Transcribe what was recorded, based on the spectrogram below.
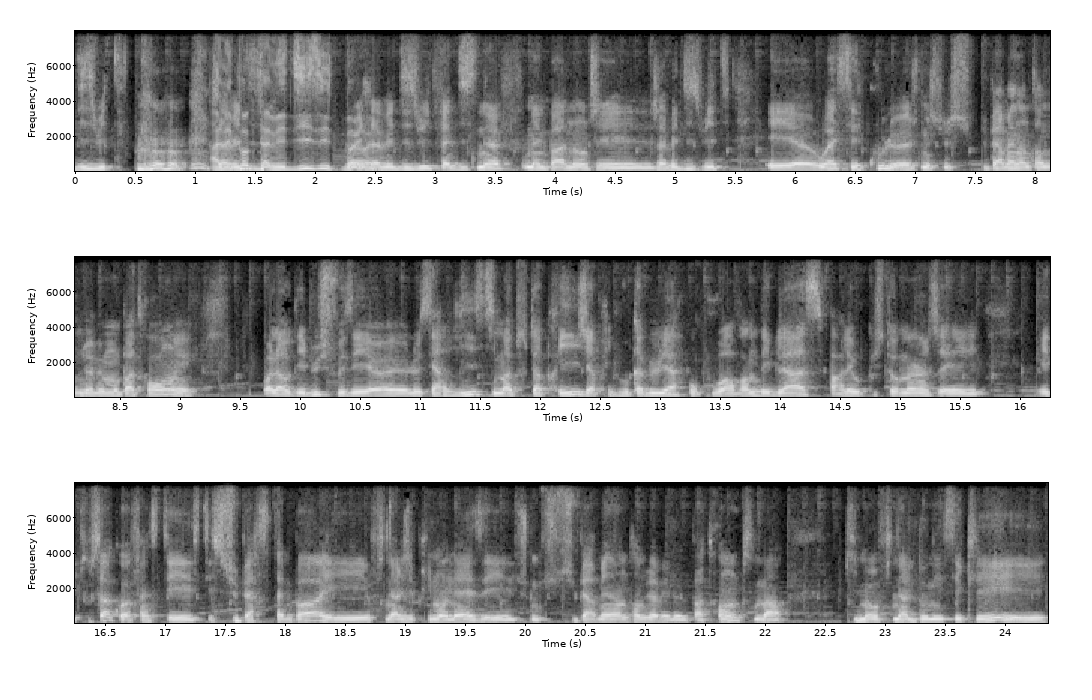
18. À l'époque, 18. t'avais 18. bah Ouais, ouais. j'avais 18, enfin 19, même pas, non, j'ai- j'avais 18. Et euh, ouais, c'est cool, euh, je me suis super bien entendu avec mon patron. Et voilà, au début, je faisais euh, le service, il m'a tout appris, j'ai appris le vocabulaire pour pouvoir vendre des glaces, parler aux customers et, et tout ça, quoi. Enfin, c'était c'était super sympa. Et au final, j'ai pris mon aise et je me suis super bien entendu avec le patron qui m'a qui m'a au final donné ses clés et,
